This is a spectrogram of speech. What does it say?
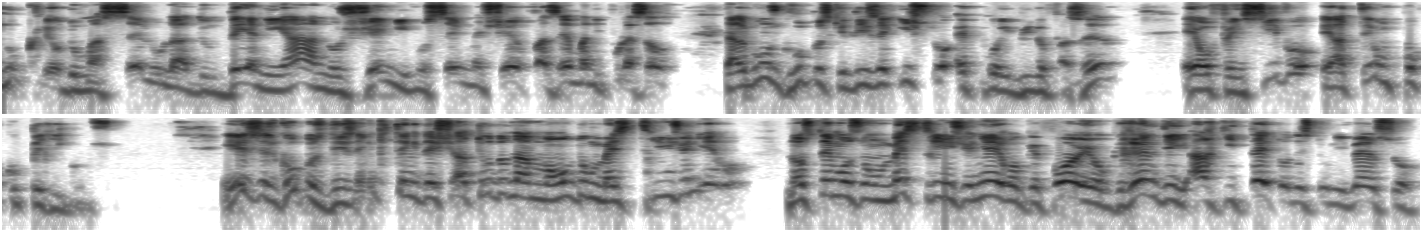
núcleo de uma célula, do DNA, no gene, você mexer, fazer manipulação. Tem alguns grupos que dizem isto é proibido fazer, é ofensivo, é até um pouco perigoso. E esses grupos dizem que tem que deixar tudo na mão do mestre engenheiro. Nós temos um mestre engenheiro que foi o grande arquiteto deste universo,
